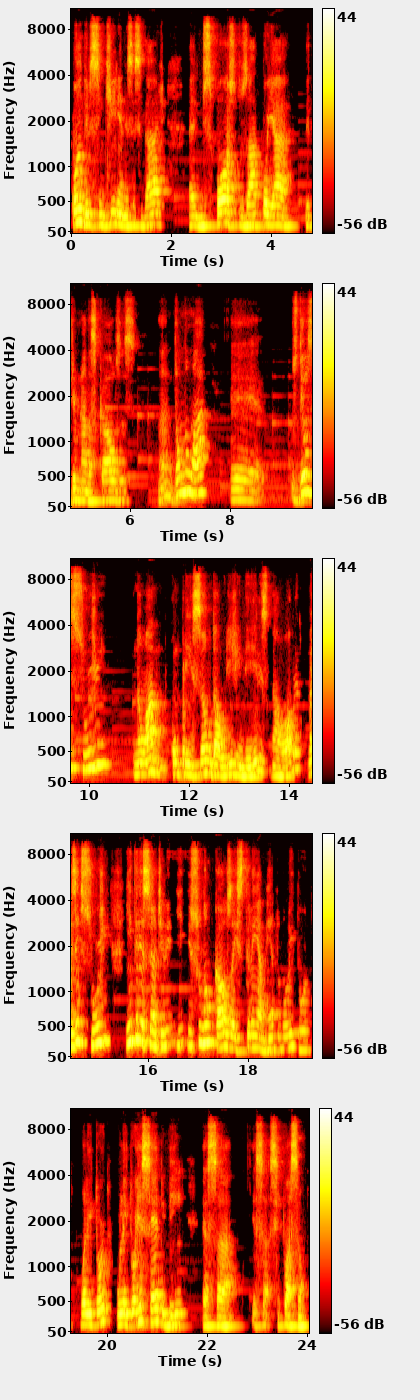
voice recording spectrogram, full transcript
quando eles sentirem a necessidade, é, dispostos a apoiar determinadas causas. Né? Então não há é, os deuses surgem não há compreensão da origem deles na obra, mas eles surgem, interessante, ele, isso não causa estranhamento no leitor. O leitor, o leitor recebe bem essa, essa situação.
